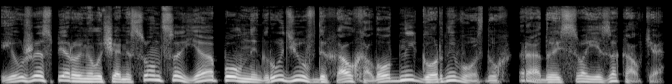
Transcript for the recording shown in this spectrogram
и уже с первыми лучами солнца я полной грудью вдыхал холодный горный воздух, радуясь своей закалке.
